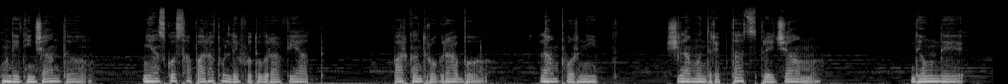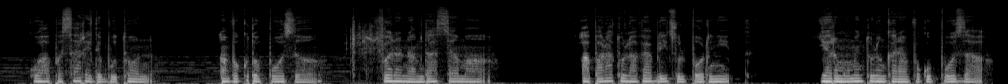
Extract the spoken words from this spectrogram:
unde din geantă mi-am scos aparatul de fotografiat. Parcă într-o grabă l-am pornit și l-am îndreptat spre geam, de unde, cu o apăsare de buton, am făcut o poză, fără n-am dat seama. Aparatul avea blițul pornit, iar în momentul în care am făcut poza,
